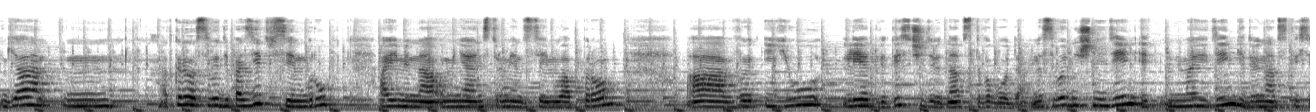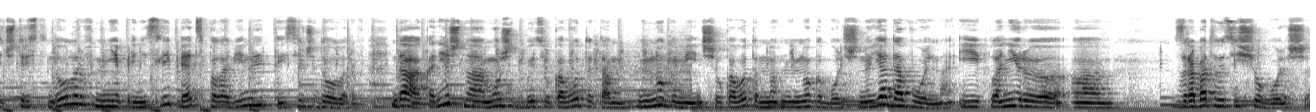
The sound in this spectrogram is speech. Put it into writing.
Я открыла свой депозит в 7 групп, а именно у меня инструмент 7 Lab Pro. А, в июле 2019 года. На сегодняшний день мои деньги, 12 300 долларов, мне принесли 5,5 тысяч долларов. Да, конечно, может быть у кого-то там немного меньше, у кого-то немного больше, но я довольна и планирую а, зарабатывать еще больше.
